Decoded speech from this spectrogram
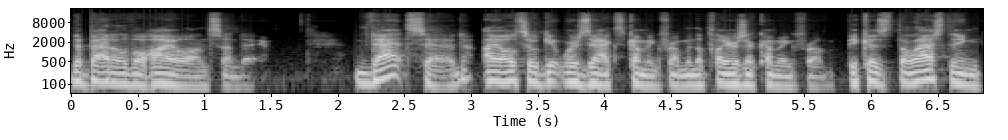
the Battle of Ohio on Sunday. That said, I also get where Zac's coming from and the players are coming from because the last thing,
